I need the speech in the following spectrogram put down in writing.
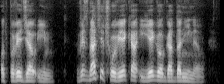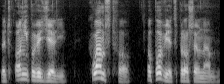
Odpowiedział im, wy znacie człowieka i jego gadaninę, lecz oni powiedzieli, kłamstwo, opowiedz proszę nam.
